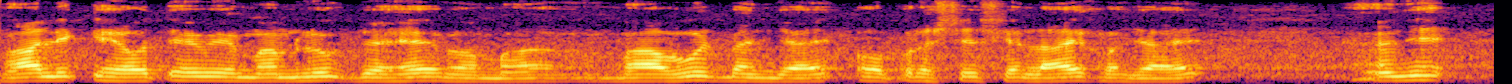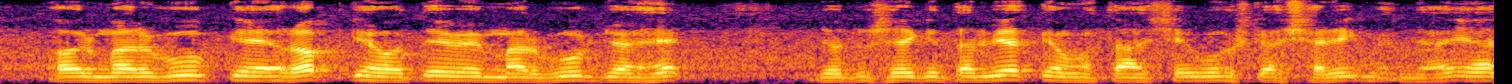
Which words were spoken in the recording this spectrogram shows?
مالک کے ہوتے ہوئے مملوک جو ہے وہ معبود بن جائے اور پرستش کے لائق ہو جائے ہاں جی اور مربوب کے، رب کے ہوتے ہوئے مربوب جو ہے جو دوسرے کی تربیت کے محتاج ہے وہ اس کا شریک بن جائے۔ یا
